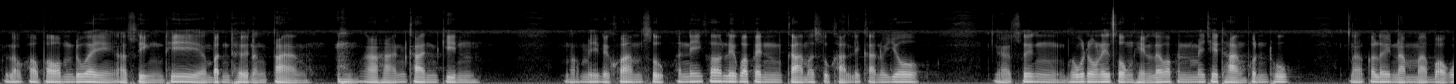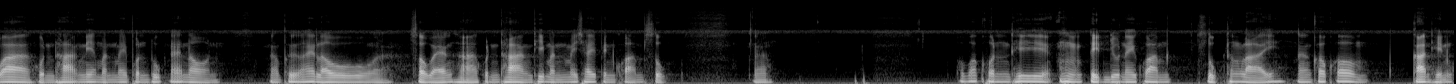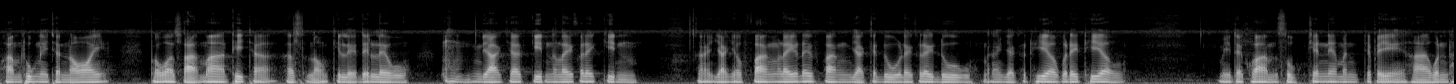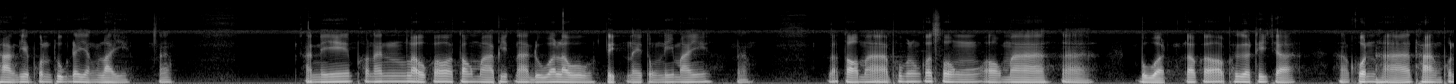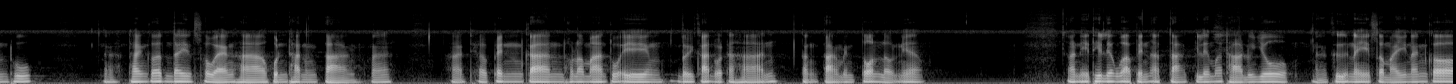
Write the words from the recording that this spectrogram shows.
แล้วก็พร้อมด้วยสิ่งที่บันเทิงต่างๆ อาหารการกินมีแต่ความสุข อันนี้ก็เรียกว่าเป็นการมาสุขันหรือการุโยกนะซึ่งพระพุทธองค์ได้ทรงเห็นแล้วว่ามันไม่ใช่ทางพ้นทุกข์นะก็เลยนำมาบอกว่าหนทางเนี่ยมันไม่พ้นทุกข์แน่นอนนะเพื่อให้เราแสวงหาหนทางที่มันไม่ใช่เป็นความสุข นะเพราะว่าคนที่ติดอยู่ในความสุขทั้งหลายนะเขาก็การเห็นความทุกข์เนี่ยจะน้อย เพราะว่าสามารถที่จะสนองกิเลสได้เร็ว อยากจะกินอะไรก็ได้กิน อยากจะฟังอะไรก็ได้ฟัง อยากจะดูอะไรก็ได้ดูนะอยากจะเที่ยวก็ได้เที่ยว มีแต่ความสุขเช่นนี้มันจะไปหาหนทางที่จะพ้นทุกข์ได้อย่างไรนะอันนี้เพราะนั้นเราก็ต้องมาพิจารณาดูว่าเราติดในตรงนี้ไหม แล้วต่อมาพระพุทธองค์ก็ทรงออกมาบวชแล้วก็เพื่อที่จะค้นหาทางพ้นทุกข์นะท่านก็ได้แสวงหาหนทางต่างๆนะอาจจะเป็นการทรมานตัวเองโดยการอดอาหารต่างๆ เป็นต้นเหล่านี้อันนี้ที่เรียกว่าเป็นอัตตากิเลมัฐานุโยกนะคือในสมัยนั้นก็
